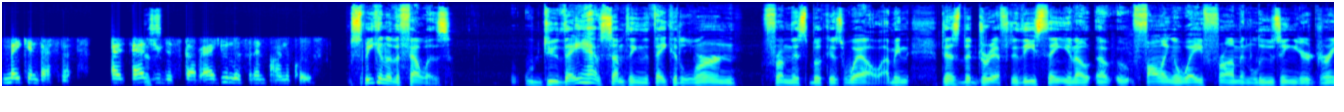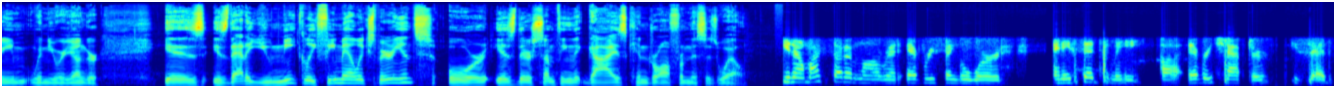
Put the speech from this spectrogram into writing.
make investments as, as you discover, as you listen and find the clues. Speaking of the fellas, do they have something that they could learn from this book as well? I mean, does the drift, do these things, you know, uh, falling away from and losing your dream when you were younger, is is that a uniquely female experience, or is there something that guys can draw from this as well? You know, my son-in-law read every single word, and he said to me uh, every chapter, he said,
